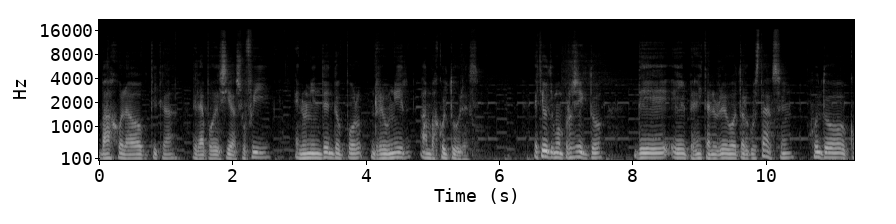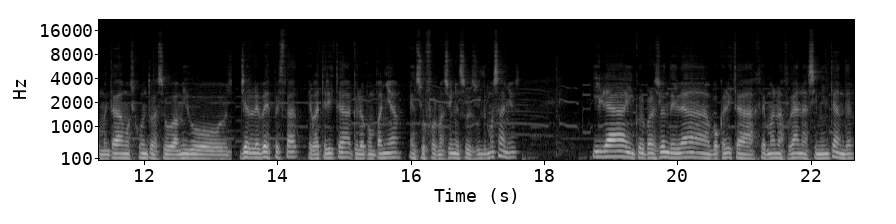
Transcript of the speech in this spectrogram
bajo la óptica de la poesía sufí, en un intento por reunir ambas culturas. Este último proyecto del pianista noruego Thor Gustafsson, junto, comentábamos junto a su amigo Jerle Vespestad, el baterista que lo acompaña en sus formaciones en los últimos años, y la incorporación de la vocalista germano-afgana Simin Tander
